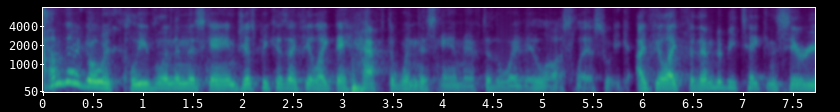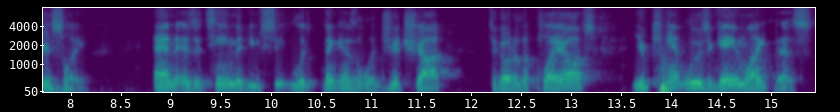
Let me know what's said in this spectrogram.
I'm going to go with Cleveland in this game just because I feel like they have to win this game after the way they lost last week. I feel like for them to be taken seriously and as a team that you see, think has a legit shot to go to the playoffs, you can't lose a game like this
